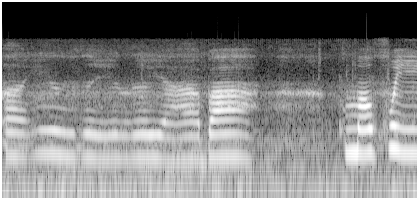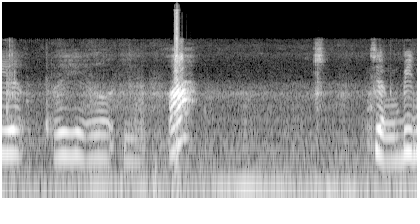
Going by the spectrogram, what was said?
ไอ้เรียบามาฟรีเรียอีอะเสียงบิน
